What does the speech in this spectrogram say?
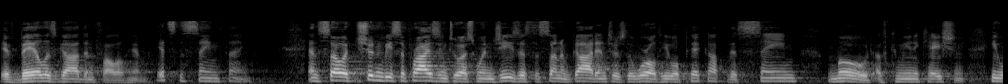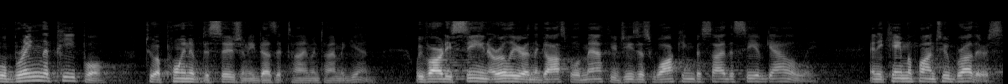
If Baal is God, then follow him. It's the same thing. And so it shouldn't be surprising to us when Jesus, the Son of God, enters the world, he will pick up this same mode of communication. He will bring the people to a point of decision. He does it time and time again. We've already seen earlier in the Gospel of Matthew Jesus walking beside the Sea of Galilee. And he came upon two brothers,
